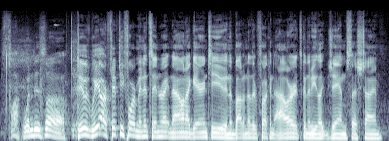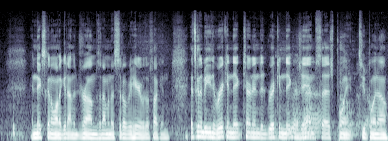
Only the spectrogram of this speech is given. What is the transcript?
Fuck. When does uh? Dude, we are 54 minutes in right now, and I guarantee you, in about another fucking hour, it's gonna be like jam sesh time. And Nick's gonna want to get on the drums, and I'm gonna sit over here with a fucking. It's gonna be Rick and Nick turn into Rick and Nick Jam Sesh Point 2.0.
